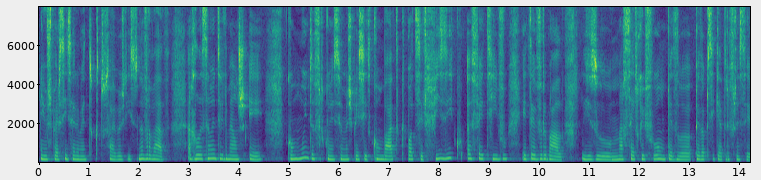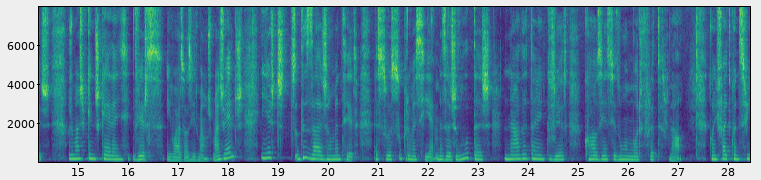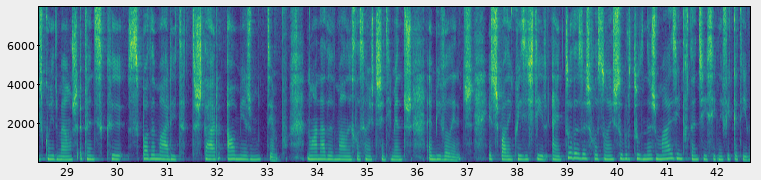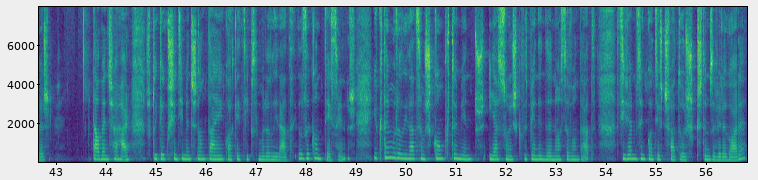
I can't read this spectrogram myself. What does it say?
Eu espero sinceramente que tu saibas disso. Na verdade, a relação entre irmãos é, com muita frequência, uma espécie de combate que pode ser físico, afetivo e até verbal, diz o Marcel Ruffaut, um pedopsiquiatra francês. Os mais pequenos querem ver-se iguais aos irmãos mais velhos e estes desejam manter a sua supremacia, mas as lutas nada têm que ver com a ausência de um amor fraternal. Com efeito, quando se vive com irmãos, aprende-se que se pode amar e detestar ao mesmo tempo. Não há nada de mal em relação a estes sentimentos ambivalentes. Estes podem coexistir em todas as relações, sobretudo nas mais importantes e significativas. Tal Ben Shahar explica que os sentimentos não têm qualquer tipo de moralidade, eles acontecem-nos. E o que tem moralidade são os comportamentos e ações que dependem da nossa vontade. Se tivermos em conta estes fatores que estamos a ver agora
